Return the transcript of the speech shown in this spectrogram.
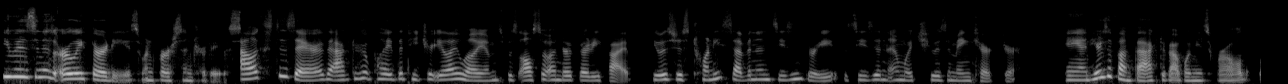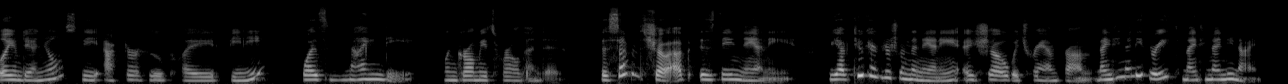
He was in his early 30s when first introduced. Alex Désert, the actor who played the teacher Eli Williams, was also under 35. He was just 27 in season 3, the season in which he was a main character. And here's a fun fact about Boy Meets World William Daniels, the actor who played Feeny, was 90 when Girl Meets World ended. The seventh show up is The Nanny. We have two characters from The Nanny, a show which ran from 1993 to 1999.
